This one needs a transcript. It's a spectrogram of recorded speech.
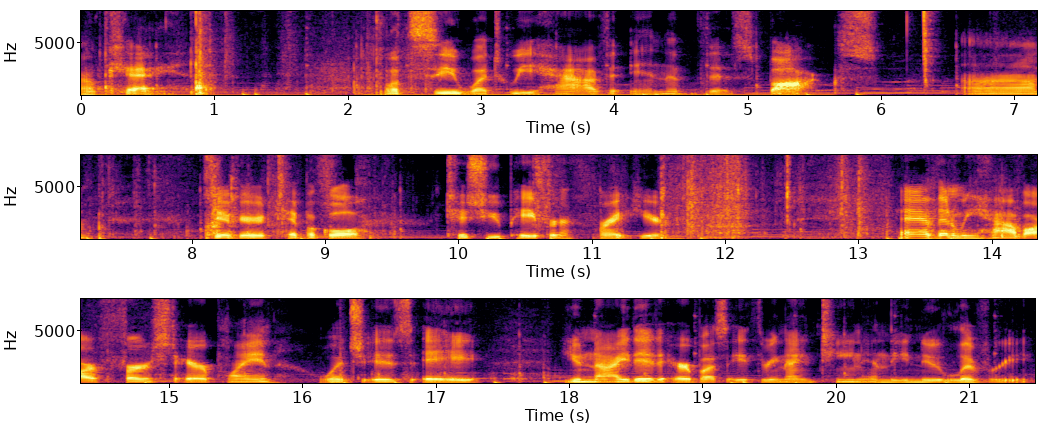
Okay. Let's see what we have in this box. Um, so you have your typical tissue paper right here. And then we have our first airplane, which is a United Airbus A319 in the new livery.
